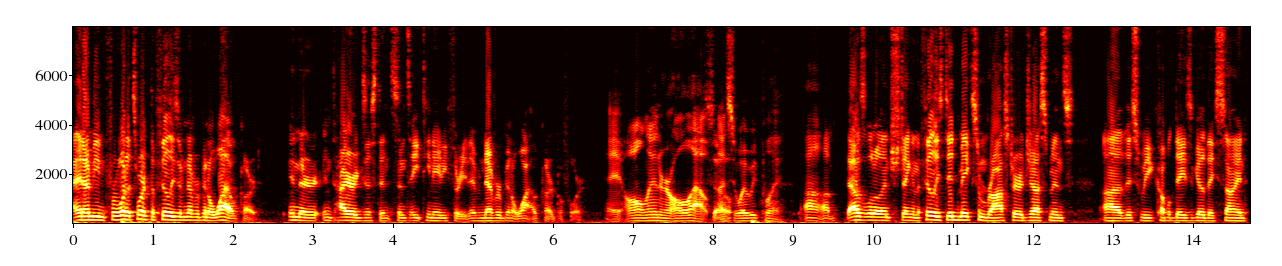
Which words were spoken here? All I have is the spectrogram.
And I mean, for what it's worth, the Phillies have never been a wild card in their entire existence since 1883. They've never been a wild card before. hey, all in or all out. So- That's the way we play. Um, that was a little interesting. And the Phillies did make some roster adjustments uh, this week. A couple days ago, they signed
